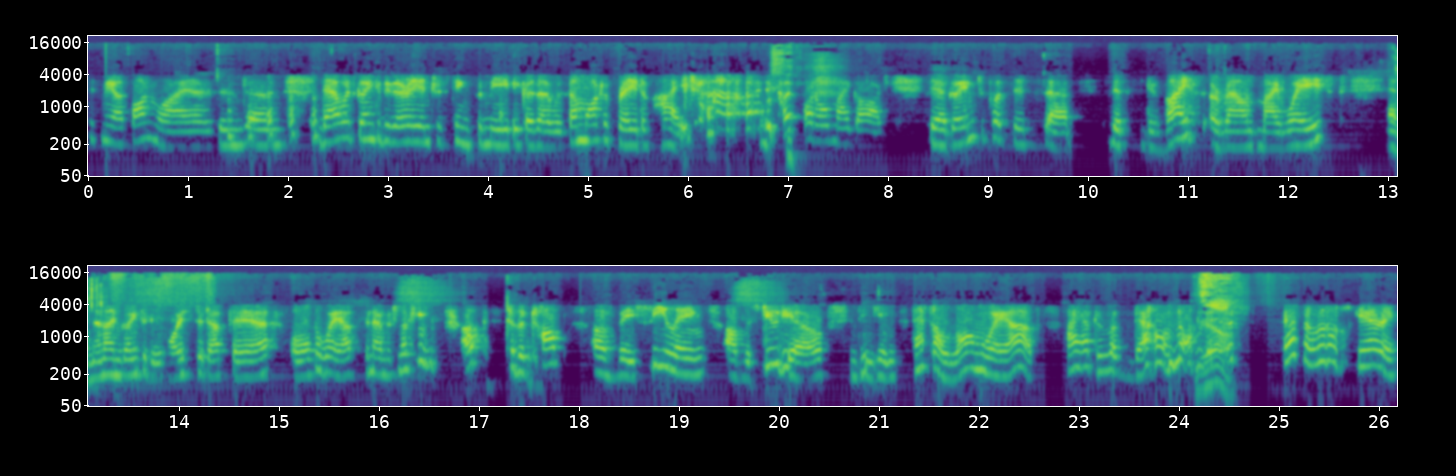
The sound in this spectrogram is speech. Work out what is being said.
put me up on wires, and um, that was going to be very interesting for me because I was somewhat afraid of height. Thought, oh my gosh, they're going to put this uh, this device around my waist, and then I'm going to be hoisted up there all the way up. And I was looking up to the top of the ceiling of the studio and thinking, that's a long way up. I have to look down on Yeah. this. That's a little scary.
